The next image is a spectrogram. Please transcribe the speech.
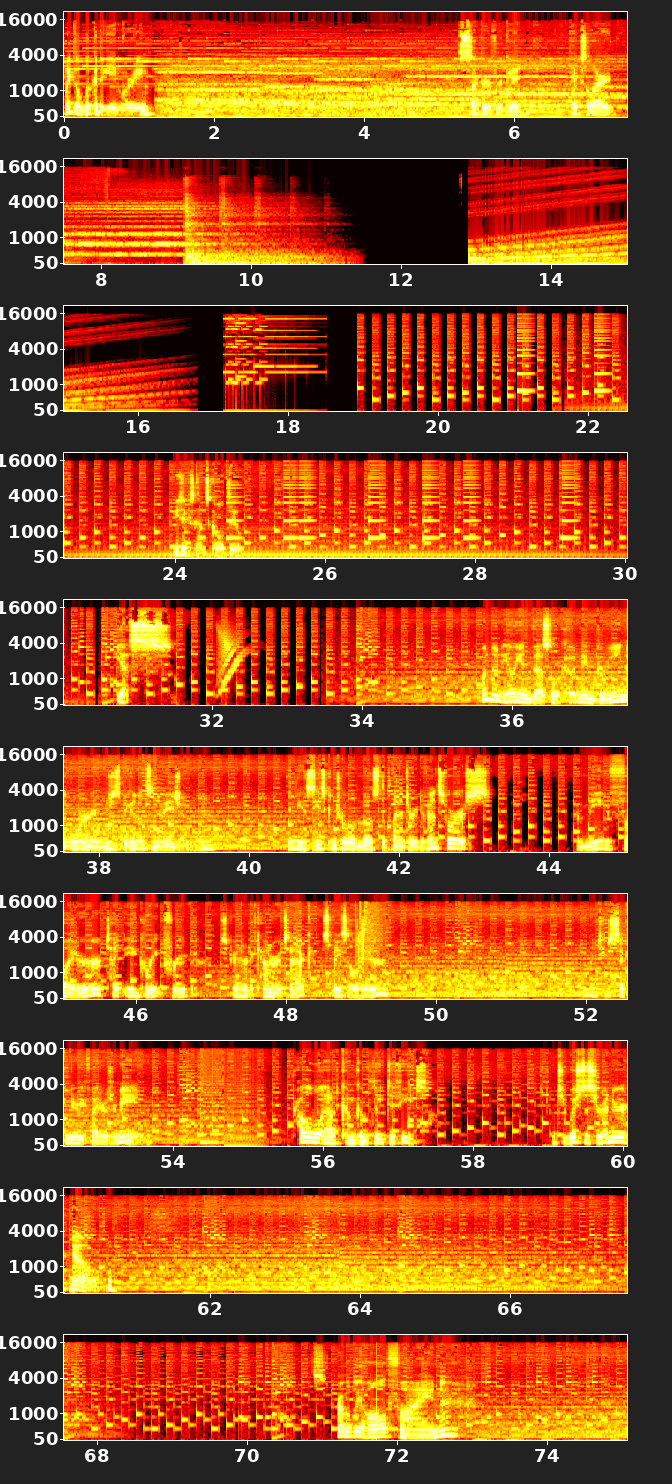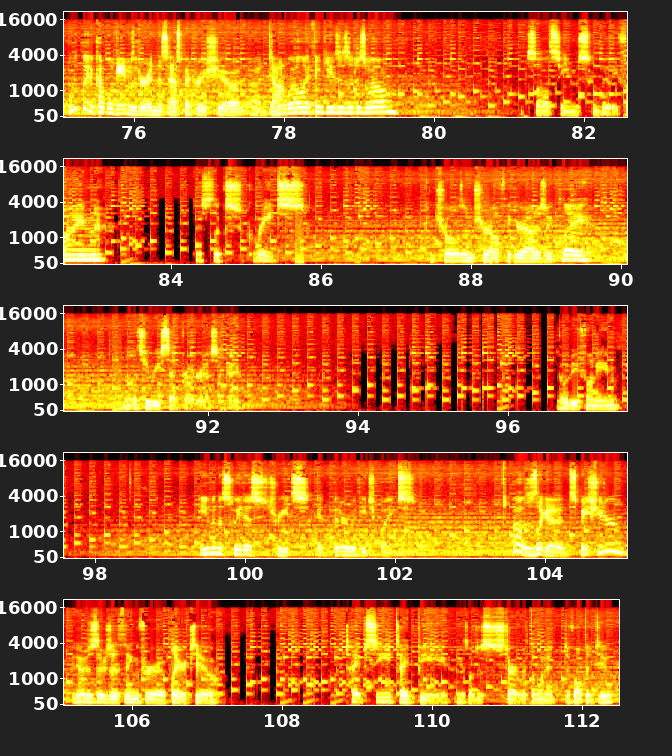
I like the look of the game already. Sucker for good pixel art. Music sounds cool too. Yes. Unknown alien vessel, codenamed Green Orange, has begun its invasion. India seized control of most of the planetary defense force. Our main fighter, Type A Grapefruit, spearheaded a counterattack. Space elevator. Only two secondary fighters remain. Probable outcome complete defeat. Would you wish to surrender? No. it's probably all fine. Only played a couple games that are in this aspect ratio. Uh, Downwell, I think, uses it as well. This all seems completely fine. This looks great. Controls, I'm sure I'll figure out as we play. And it lets you reset progress, okay. That would be funny. Even the sweetest treats get bitter with each bite. Oh, this is like a space shooter? I noticed there's a thing for a player too. Type C, Type B. I guess I'll just start with the one it defaulted to.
